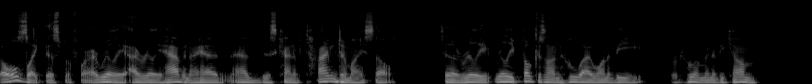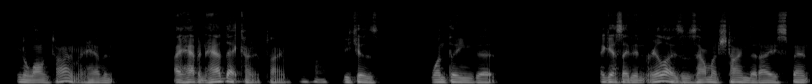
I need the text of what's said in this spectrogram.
goals like this before. I really I really haven't. I haven't had this kind of time to myself to really really focus on who I want to be or who I'm going to become in a long time. I haven't I haven't had that kind of time Mhm. because one thing that I guess I didn't realize is how much time that I spent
